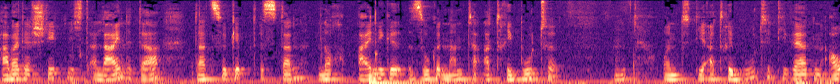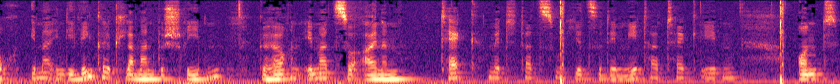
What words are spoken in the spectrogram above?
aber der steht nicht alleine da. Dazu gibt es dann noch einige sogenannte Attribute. Und die Attribute, die werden auch immer in die Winkelklammern geschrieben, gehören immer zu einem Tag mit dazu, hier zu dem Meta-Tag eben, und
